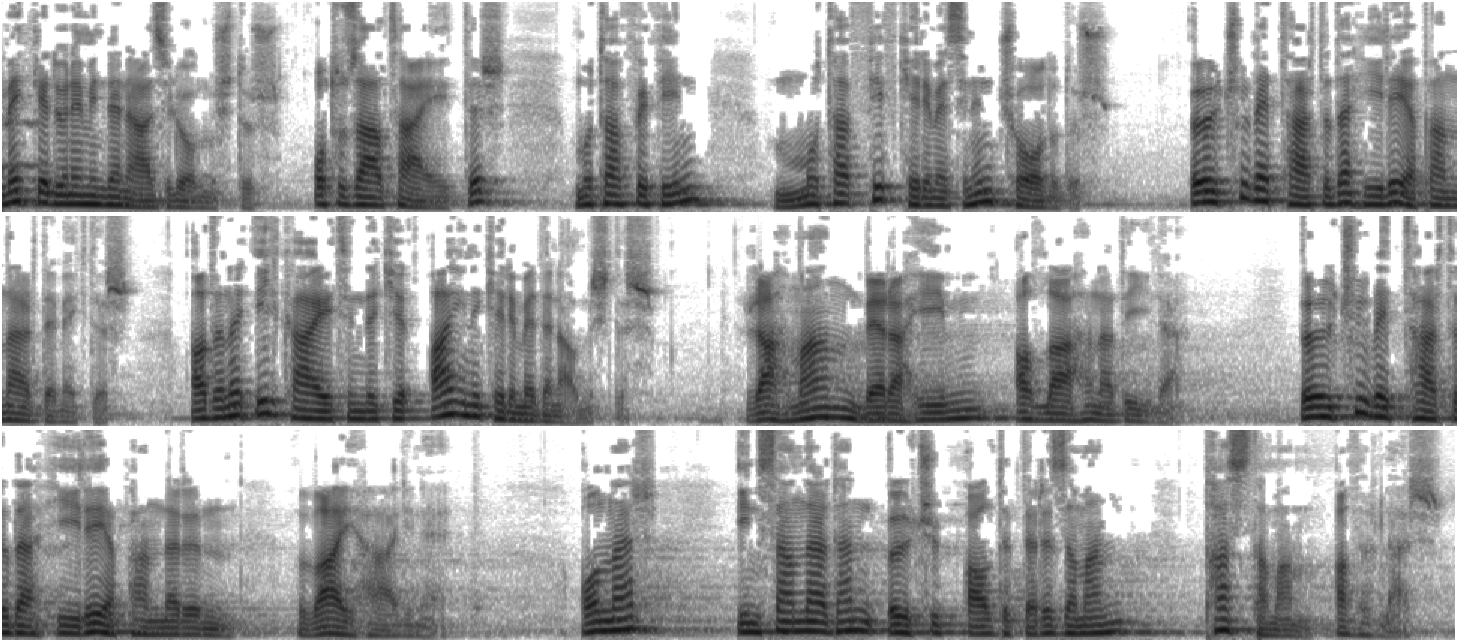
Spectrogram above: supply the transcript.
Mekke döneminde nazil olmuştur. 36 ayettir. Mutaffifin, mutaffif kelimesinin çoğuludur. Ölçü ve tartıda hile yapanlar demektir. Adını ilk ayetindeki aynı kelimeden almıştır. Rahman ve Rahim Allah'ın adıyla. Ölçü ve tartıda hile yapanların vay haline. Onlar insanlardan ölçüp aldıkları zaman tas tamam alırlar.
